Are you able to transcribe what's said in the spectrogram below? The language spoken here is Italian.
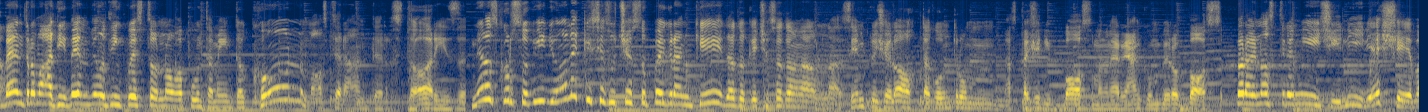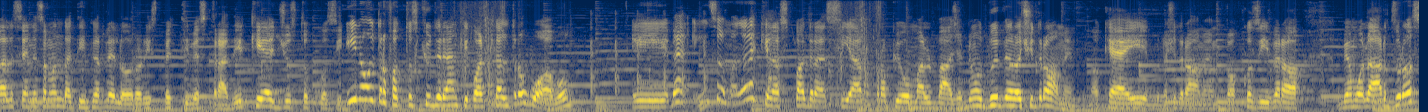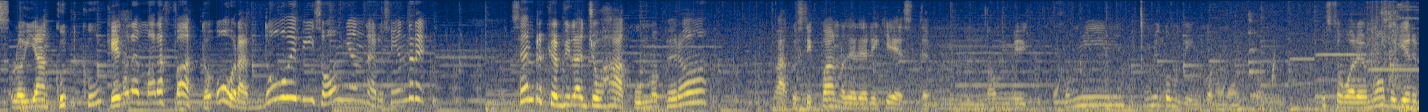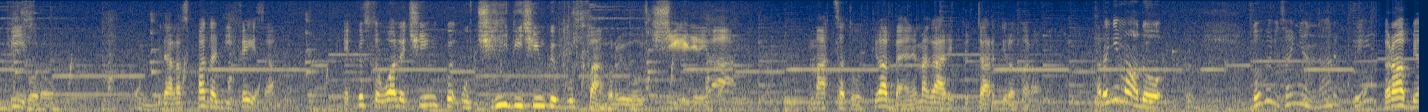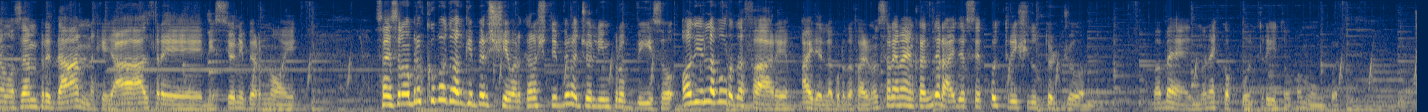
Aloha, ben trovati, benvenuti in questo nuovo appuntamento con Monster Hunter Stories. Nello scorso video non è che sia successo poi granché, dato che c'è stata una, una, semplice lotta contro una specie di boss, ma non era neanche un vero boss. Però i nostri amici Lilia e Sheval se ne sono andati per le loro rispettive strade, il che è giusto così. Inoltre ho fatto schiudere anche qualche altro uovo e beh, insomma, non è che la squadra sia proprio malvagia. Abbiamo due velocidrome, ok? Velocidrome un po' così, però abbiamo l'Arzuros, lo Yankutku, che non è male affatto. Ora, dove bisogna andare? Bisogna andare sempre qui al villaggio Hakum, però... Ah, questi qua hanno delle richieste. Mm, non, mi, non, mi, non mi convincono molto. Questo vuole un uovo di erbivoro. Mi dà la spada difesa. E questo vuole 5... Uccidi 5 bullfangro. Uccidili, va ammazza tutti. Va bene, magari più tardi lo farò. Ad ogni modo, dove bisogna andare qui? Però abbiamo sempre Dan che ha altre missioni per noi. Sai, sono preoccupato anche per Sheval che ha lasciato il villaggio all'improvviso. Ho del lavoro da fare. Hai del lavoro da fare. Non sarai mai un grande rider se poltrisci tutto il giorno. Vabbè, non è che ho poltrito, comunque.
